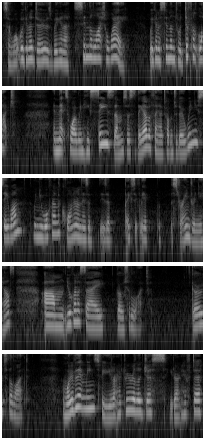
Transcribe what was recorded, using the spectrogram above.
So what we're going to do is we're going to send the light away. We're going to send them to a different light. And that's why when he sees them, so this is the other thing I told him to do. When you see one, when you walk around the corner and there's a there's a basically a, a stranger in your house, um, you're going to say, go to the light. Go to the light. And whatever that means for you, you don't have to be religious. You don't have to,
